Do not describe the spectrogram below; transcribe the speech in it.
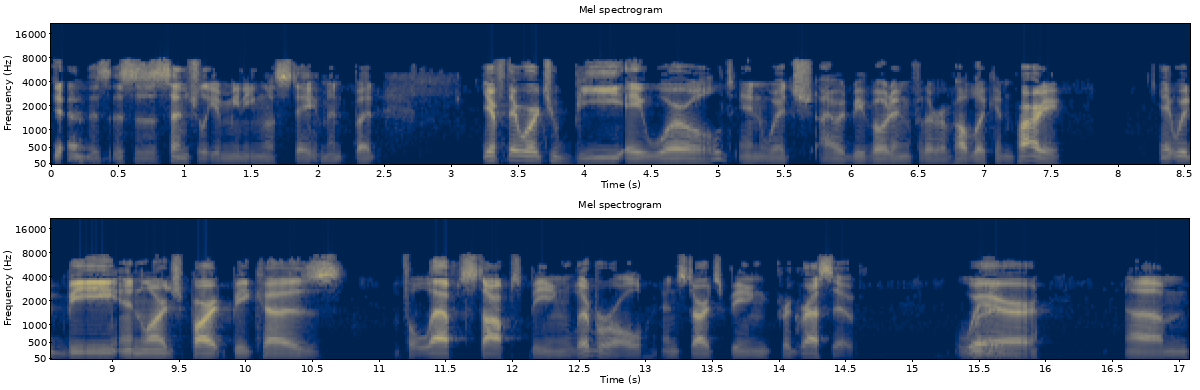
Yeah. this this is essentially a meaningless statement, but if there were to be a world in which I would be voting for the Republican Party, it would be in large part because the left stops being liberal and starts being progressive, where um,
